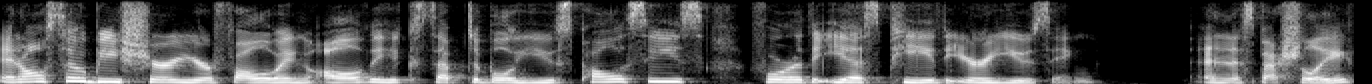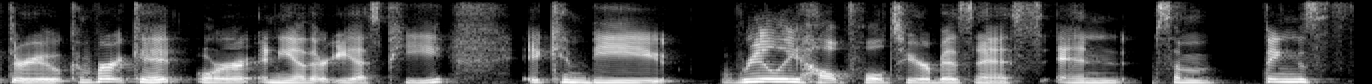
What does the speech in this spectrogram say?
and also be sure you're following all the acceptable use policies for the ESP that you're using and especially through ConvertKit or any other ESP, it can be really helpful to your business. And some things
